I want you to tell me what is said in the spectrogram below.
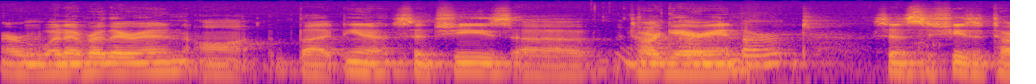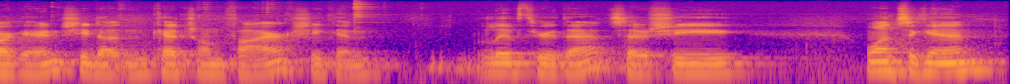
or Mm-hmm. whatever they're in. On, but you know, since she's a Targaryen, since she's a Targaryen, she doesn't catch on fire. She can live through that. So she, once again,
